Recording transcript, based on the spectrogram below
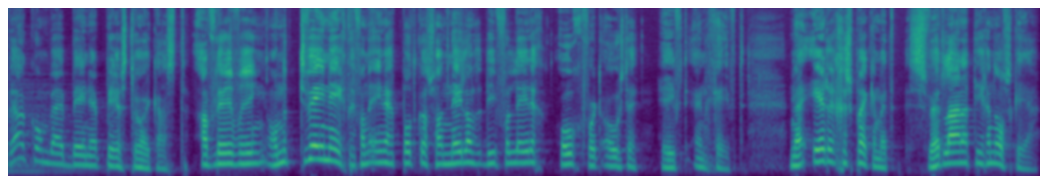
Welkom bij BNR Perestrooikast. Aflevering 192 van de enige podcast van Nederland die volledig oog voor het oosten heeft en geeft. Na eerdere gesprekken met Svetlana Tiganovskaya,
